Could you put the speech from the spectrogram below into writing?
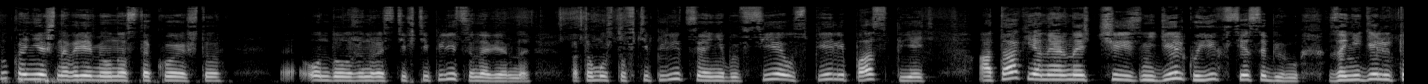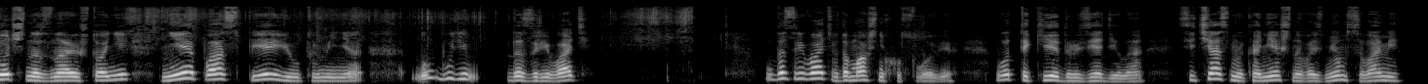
Ну, конечно, время у нас такое, что э, он должен расти в теплице, наверное, потому что в теплице они бы все успели поспеть. А так я, наверное, через недельку их все соберу. За неделю точно знаю, что они не поспеют у меня. Ну, будем дозревать дозревать в домашних условиях. Вот такие, друзья, дела. Сейчас мы, конечно, возьмем с вами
